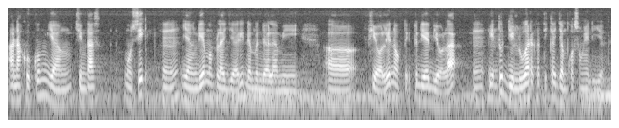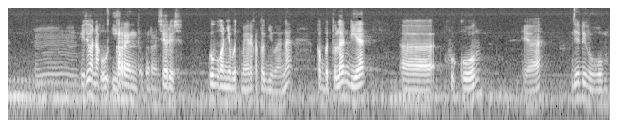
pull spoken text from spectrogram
anak hukum yang cinta musik Hmm, yang dia mempelajari dan mendalami eh, violin waktu itu dia biola. Hmm, itu di luar ketika jam kosongnya dia. Hmm. itu anak UI keren tuh keren. Serius. Gue bukan nyebut merek atau gimana. Kebetulan dia eh, hukum ya dia dihukum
